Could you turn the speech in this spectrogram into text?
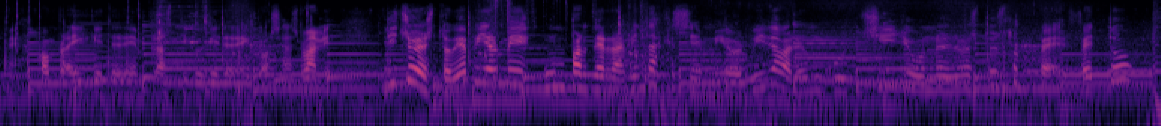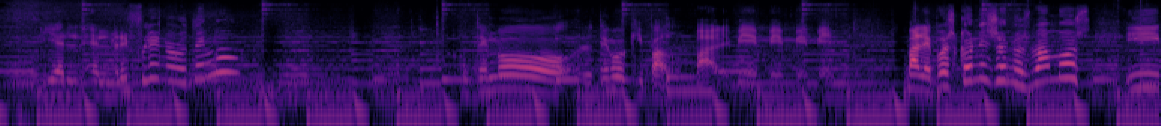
Venga, compra ahí que te den plástico y que te den cosas. Vale, dicho esto, voy a pillarme un par de herramientas que se me olvida Vale, un cuchillo, un esto, esto, perfecto. ¿Y el, rifle no lo tengo? Lo tengo, lo tengo equipado. Vale, bien, bien, bien, bien. Vale, pues con eso nos vamos y...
